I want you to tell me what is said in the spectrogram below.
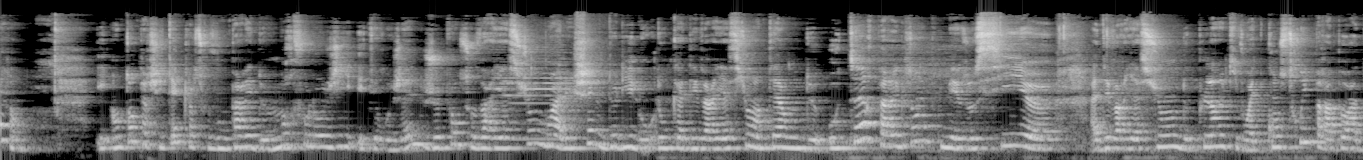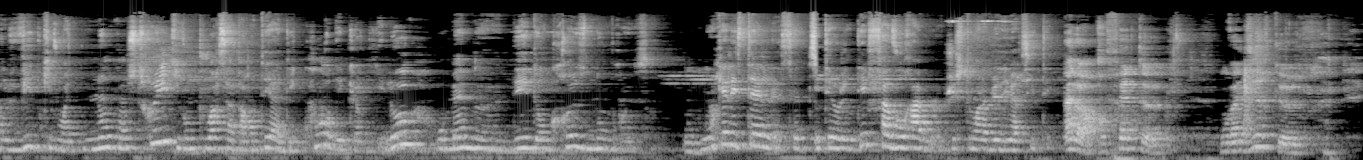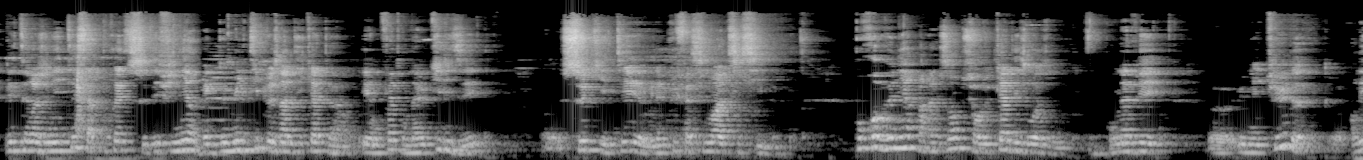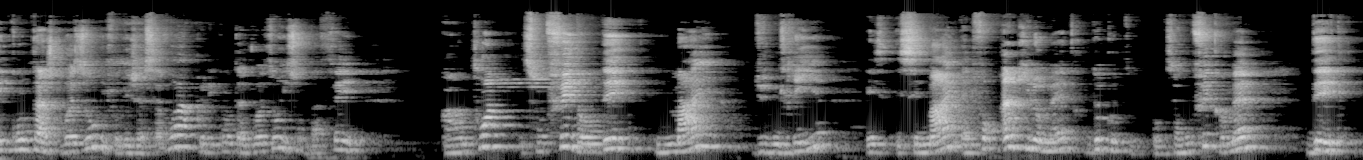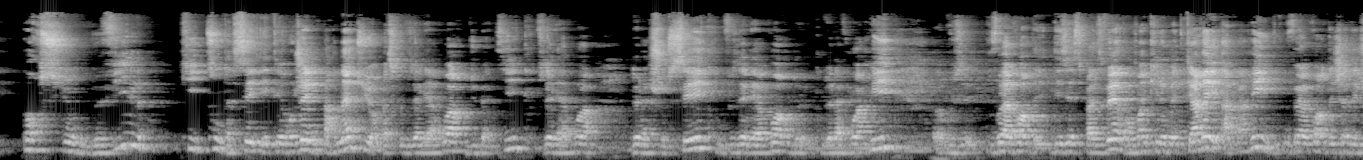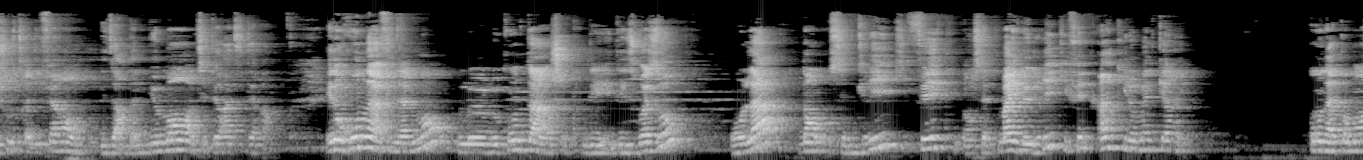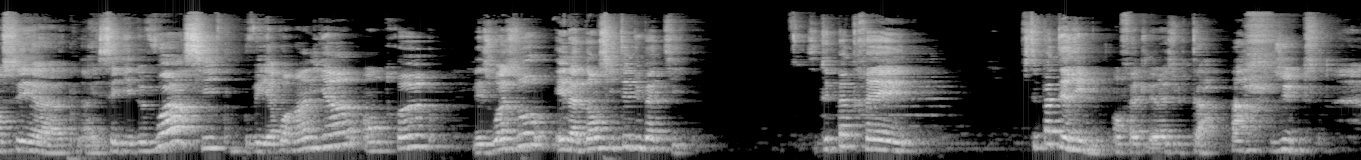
Et en tant qu'architecte, lorsque vous me parlez de morphologie hétérogène, je pense aux variations, moi, à l'échelle de l'îlot. Donc à des variations en termes de hauteur, par exemple, mais aussi euh, à des variations de pleins qui vont être construits par rapport à des vides qui vont être non construits, qui vont pouvoir s'apparenter à des cours, des cœurs d'îlot, ou même euh, des dents creuses nombreuses. Mhm. Quelle est-elle, cette hétérogénéité favorable justement à la biodiversité? Alors, en fait, euh, on va dire que l'hétérogénéité, ça pourrait se définir avec de multiples indicateurs. Et en fait, on a utilisé euh, ceux qui étaient euh, les plus facilement accessibles. Pour revenir, par exemple, sur le cas des oiseaux, on avait euh, une étude, les comptages d'oiseaux, il faut déjà savoir que les comptages d'oiseaux, ils sont pas faits à un point, ils sont faits dans des mailles d'une grille, et ces mailles, elles font un kilomètre de côté. Donc ça nous fait quand même des portions de ville qui sont assez hétérogènes par nature, parce que vous allez avoir du bâti, vous allez avoir de la chaussée, vous allez avoir de, la voirie, euh, vous pouvez avoir des, espaces verts en 20 km À Paris, vous pouvez avoir déjà des choses très différentes, des arts d'alignement, etc., etc. Et donc on a finalement le, comptage des, oiseaux, on l'a dans cette grille qui fait, dans cette maille de grille qui fait 1 km On a commencé à, à essayer de voir s'il pouvait y avoir un lien entre les oiseaux et la densité du bâti. C'était pas très, c'était pas terrible, en fait, les résultats. Ah, zut.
